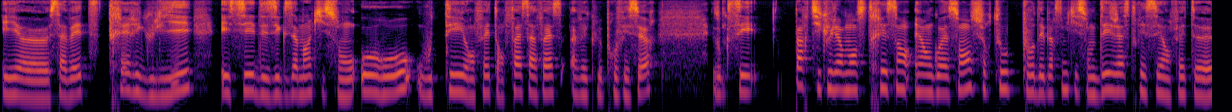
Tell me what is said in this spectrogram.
et euh, ça va être très régulier. Et c'est des examens qui sont oraux où t'es en fait en face à face avec le professeur. donc c'est particulièrement stressant et angoissant, surtout pour des personnes qui sont déjà stressées en fait, euh,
